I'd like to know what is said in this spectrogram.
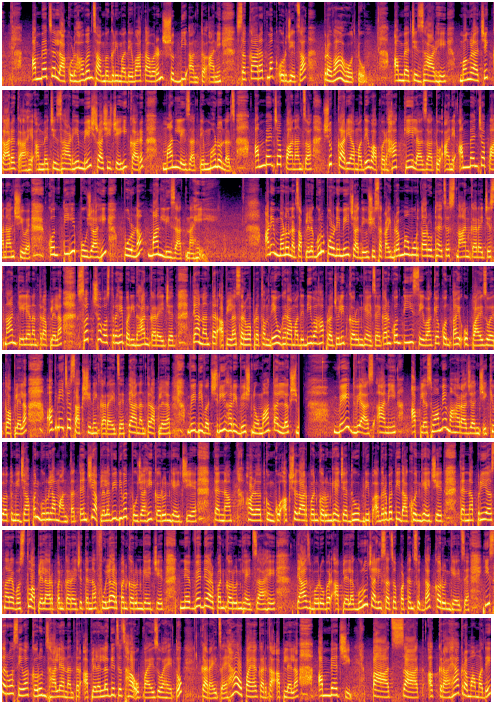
आंब्याचं लाकूड हवन सामग्रीमध्ये वातावरण शुद्धी आणतं आणि सकारात्मक ऊर्जेचा प्रवाह होतो. आंब्याचे झाड हे मंगळाचे कारक आहे. आंब्याचे झाड हे मेष राशीचेही कारक मानले जाते. म्हणूनच आंब्याच्या पानांचा शुभ कार्यामध्ये वापर हा केला जातो आणि आंब्यांच्या पानांशिवाय कोणतीही पूजा ही पूर्ण मानली जात नाही. आणि म्हणूनच आपल्याला गुरुपौर्णिमेच्या दिवशी सकाळी ब्रह्ममुहूर्तावर उठायचं स्नान करायचे. स्नान केल्यानंतर आपल्याला स्वच्छ वस्त्र हे परिधान करायचे आहेत. त्यानंतर आपल्याला सर्वप्रथम देवघरामध्ये दिवा हा प्रज्वलित करून घ्यायचा आहे. कारण कोणतीही सेवा किंवा कोणताही उपाय जो आहे तो आपल्याला अग्नीच्या साक्षीने करायचा आहे. त्यानंतर आपल्याला विधिवत श्रीहरी विष्णू माता लक्ष्मी वेदव्यास आणि आपल्या स्वामी महाराजांची किंवा तुम्ही ज्या पण गुरुला मानतात त्यांची आपल्याला विधिवत पूजा ही करून घ्यायची आहे. त्यांना हळद कुंकू अक्षदा अर्पण करून घ्यायचे आहेत धूपदीप अगरबत्ती दाखवून घ्यायची आहेत. त्यांना प्रिय असणाऱ्या वस्तू आपल्याला अर्पण करायचे त्यांना फुलं अर्पण करून घ्यायची आहेत. नैवेद्य अर्पण करून घ्यायचं आहे. त्याचबरोबर आपल्याला गुरुचालिसाचं पठणसुद्धा करून घ्यायचं आहे. ही सर्व सेवा करून झाल्यानंतर आपल्याला लगेचच हा उपाय जो आहे तो करायचा आहे. हा उपायाकरता आपल्याला आंब्याची पाच सात अकरा ह्या क्रमामध्ये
